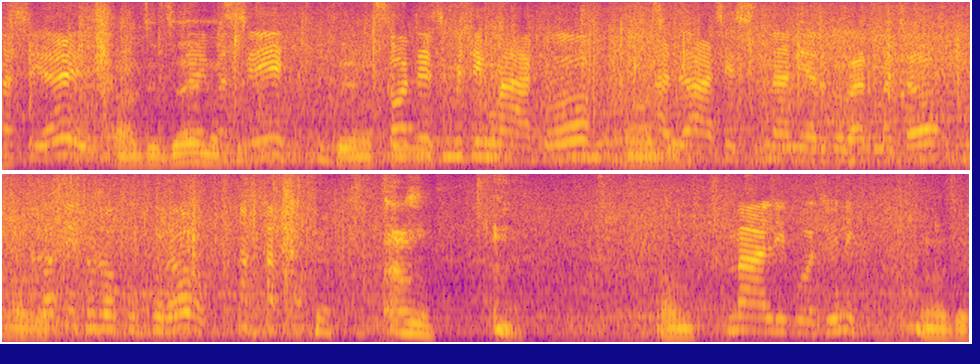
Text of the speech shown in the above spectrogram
मसीह है। हजुर जय मसीह कटेज मिटिङमा आएको आज आशिष नानीहरूको घरमा छ। कति ठुलो कुकुर हो। माली बोजू नि। हजुर।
